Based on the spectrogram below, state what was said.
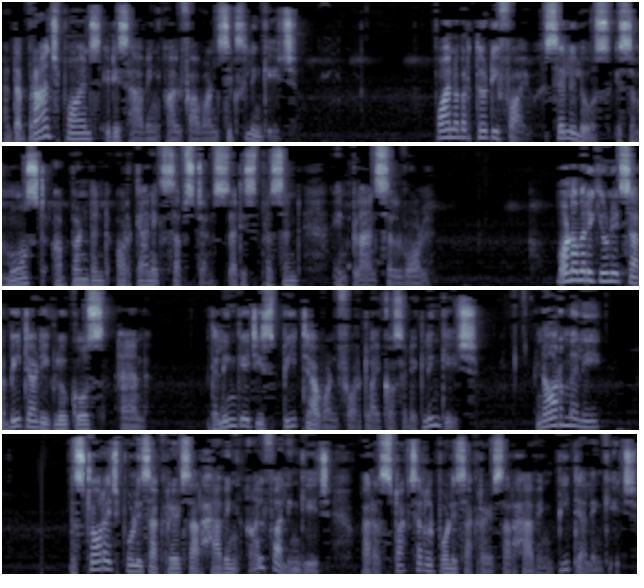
at the branch points, it is having alpha 1 6 linkage. Point number 35. Cellulose is the most abundant organic substance that is present in plant cell wall. Monomeric units are beta-D glucose and the linkage is beta 1 4 glycosidic linkage. Normally, the storage polysaccharides are having alpha linkage, whereas structural polysaccharides are having beta linkage.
